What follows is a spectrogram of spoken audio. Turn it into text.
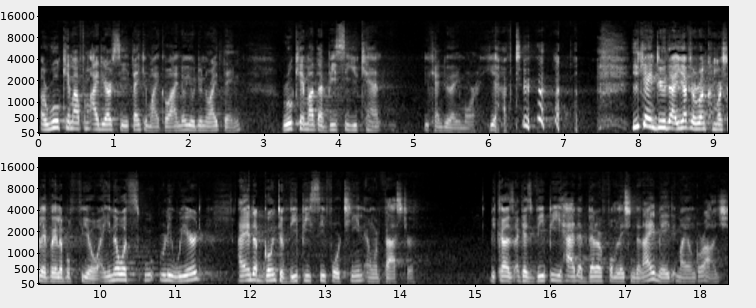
A rule came out from IDRC. Thank you, Michael. I know you were doing the right thing. Rule came out that BC, you can't, you can't do that anymore. You have to. you can't do that. You have to run commercially available fuel. And you know what's really weird? I ended up going to VP C14 and went faster. Because I guess VP had a better formulation than I made in my own garage.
